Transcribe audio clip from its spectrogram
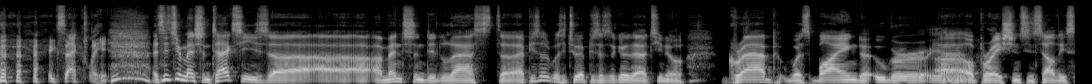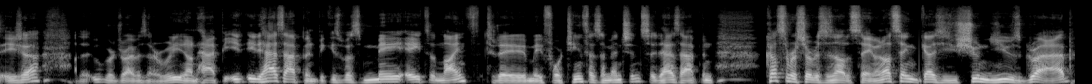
exactly. And since you mentioned taxis, uh, I I mentioned in the last uh, episode, was it two episodes ago, that, you know, Grab was buying the Uber, Uber, yeah. uh, operations in Southeast Asia. The Uber drivers are really not happy. It, it has happened because it was May 8th or 9th, today, May 14th, as I mentioned. So it has happened. And customer service is not the same. I'm not saying, guys, you shouldn't use Grab,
